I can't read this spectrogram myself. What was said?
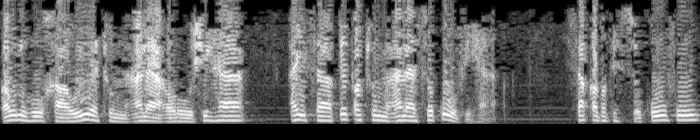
قوله خاوية على عروشها أي ساقطة على سقوفها. سقطت السقوف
